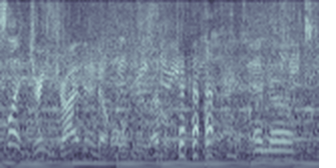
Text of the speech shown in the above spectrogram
That's like drink driving at a whole new level. And uh,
